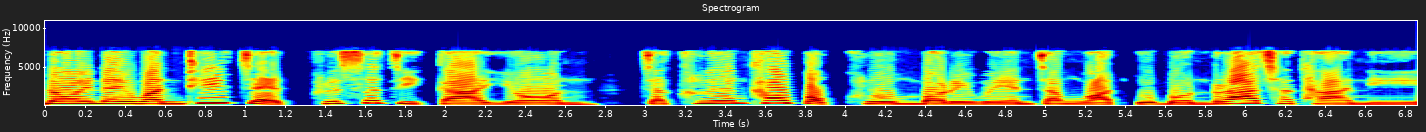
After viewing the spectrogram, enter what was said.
โดยในวันที่ 7 พฤศจิกายน จะเคลื่อนเข้าปกคลุมบริเวณจังหวัดอุบลราชธานี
